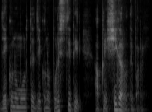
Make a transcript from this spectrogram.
যে কোনো মুহূর্তে যে কোনো পরিস্থিতির আপনি শিকার হতে পারেন।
